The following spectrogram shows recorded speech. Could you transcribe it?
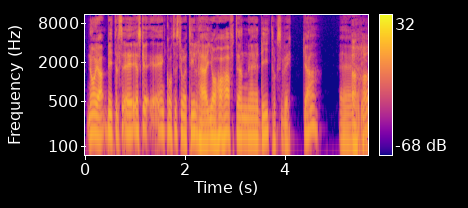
Nåja, Beatles, eh, jag ska, en kort historia till här. Jag har haft en eh, detoxvecka. Eh, det är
